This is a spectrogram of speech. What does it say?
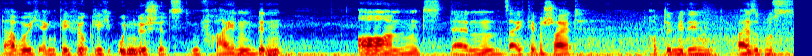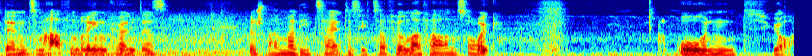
da wo ich eigentlich wirklich ungeschützt im Freien bin. Und dann sage ich dir Bescheid, ob du mir den Reisebus denn zum Hafen bringen könntest. Dann sparen wir die Zeit, dass ich zur Firma fahre und zurück. Und ja,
